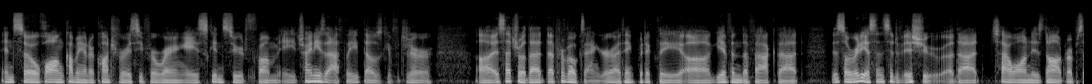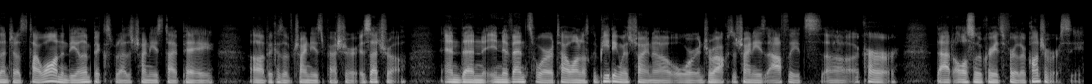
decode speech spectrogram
And so Huang coming under controversy for wearing a skin suit from a Chinese athlete that was given to her uh, etc. That that provokes anger. I think particularly uh, given the fact that this is already a sensitive issue uh, that Taiwan is not represented as Taiwan in the Olympics, but as Chinese Taipei uh, because of Chinese pressure, etc. And then in events where Taiwan is competing with China or interacts with Chinese athletes uh, occur, that also creates further controversy.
